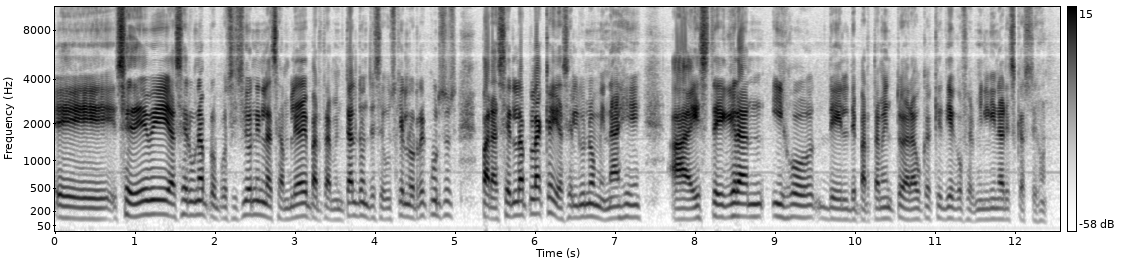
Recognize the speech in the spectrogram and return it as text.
eh, se debe hacer una proposición en la Asamblea Departamental donde se busquen los recursos para hacer la placa y hacerle un homenaje a este gran hijo del departamento de Arauca que es Diego Fermín Linares Castejón.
